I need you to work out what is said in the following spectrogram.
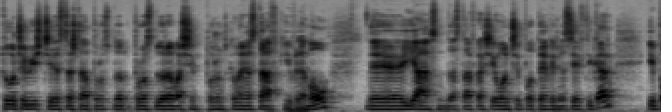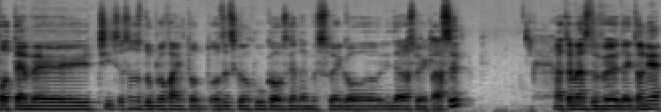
Tu oczywiście jest też ta procedura- właśnie porządkowania stawki w Le Mans. Yy, jasne, ta stawka się łączy potem w jeden safety car i potem yy, ci, co są zdublowani, to odzyskują kółko względem swojego lidera swojej klasy. Natomiast w Daytonie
